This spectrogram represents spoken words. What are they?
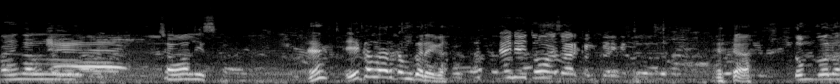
फाइनल चवालीस का। हैं? एक हज़ार कम करेगा? नहीं नहीं दो हज़ार कम करेंगे तुम बोलो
